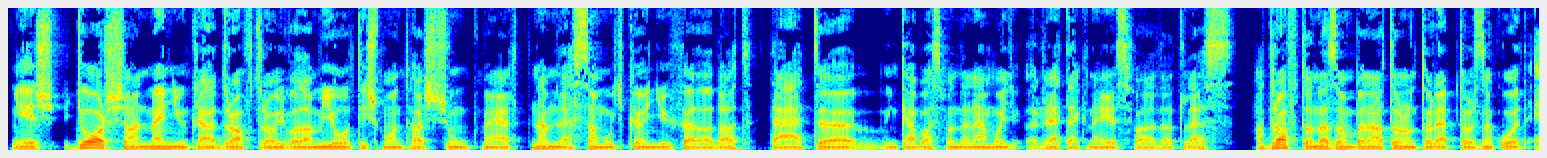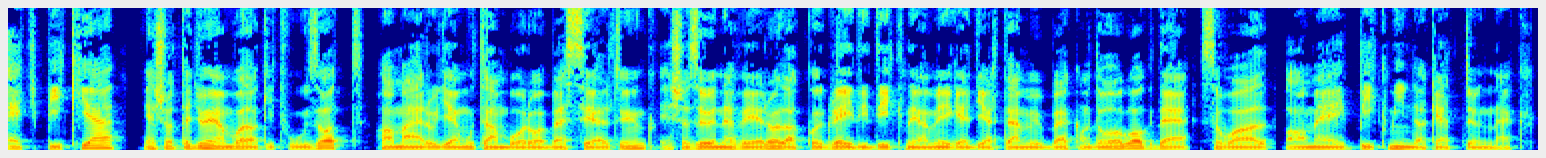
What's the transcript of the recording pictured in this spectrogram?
és gyorsan menjünk rá a draftra, hogy valami jót is mondhassunk, mert nem lesz amúgy könnyű feladat, tehát uh, inkább azt mondanám, hogy retek nehéz feladat lesz. A drafton azonban a Toronto Raptorsnak volt egy pikje, és ott egy olyan valakit húzott, ha már ugye Mutamborról beszéltünk, és az ő nevéről, akkor Grady Dicknél még egyértelműbbek a dolgok, de szóval amely pik mind a kettőnknek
